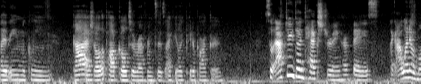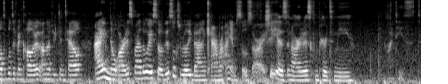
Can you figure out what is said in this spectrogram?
Lightning McQueen. Gosh, all the pop culture references. I feel like Peter Parker. So after you're done texturing her face, Like I went in with multiple different colors. I don't know if you can tell. I am no artist, by the way, so this looks really bad on camera, I am so sorry. She is an artist compared to me. Artist.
